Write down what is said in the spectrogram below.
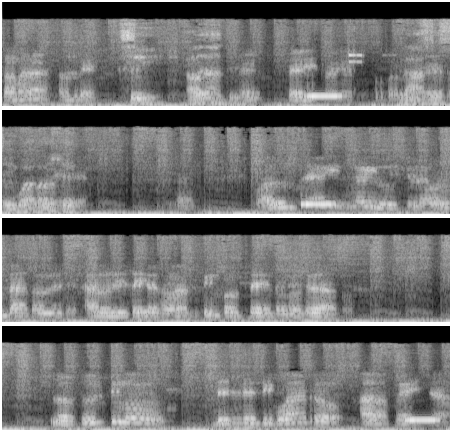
Samaná, Andrés. Sí, adelante. Eh, Feliz. Gracias, igual para usted. un, un aguilucho, le doy un dato a los liceístas, se van a sentir contentos con ese dato. Los últimos de 64 a la fecha,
